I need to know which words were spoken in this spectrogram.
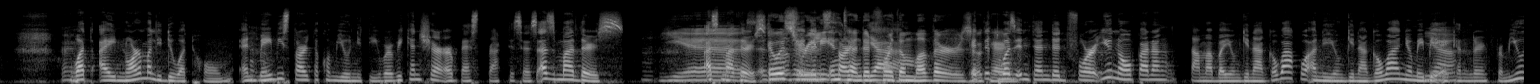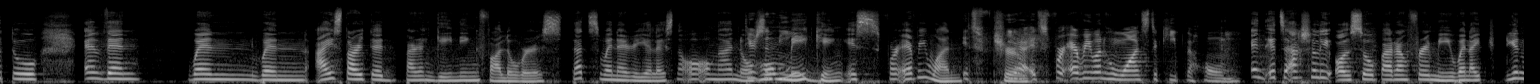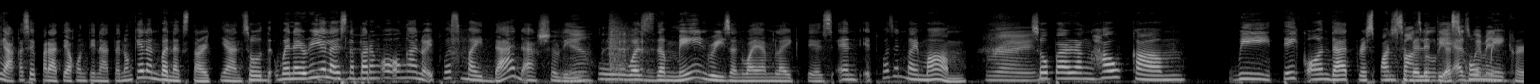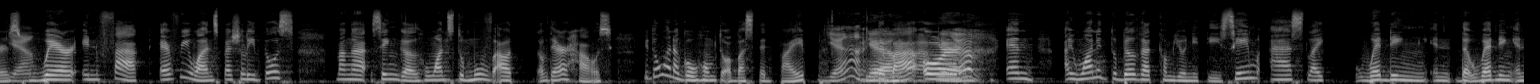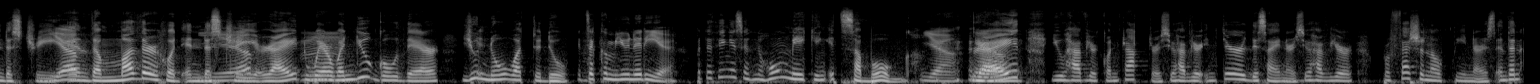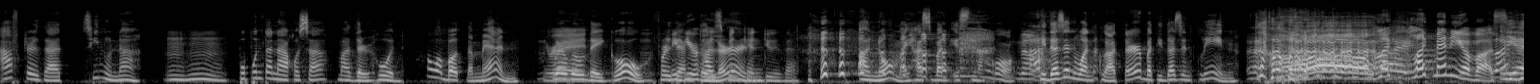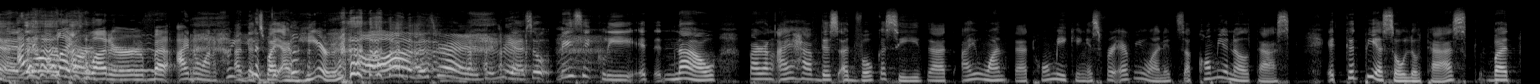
what I normally do at home and maybe start a community where we can share our best practices as mothers. Yes. As mothers. It was It really start- intended for yeah. the mothers. It, okay. it was intended for, you know, parang tama ba yung ginagawa ko? Ano yung ginagawa nyo? Maybe I Yeah. can learn from you too. And then, when when I started parang gaining followers, that's when I realized na oo nga no, There's homemaking is for everyone. It's True. Yeah, it's for everyone who wants to keep the home. And it's actually also parang for me, when I, yun nga, kasi parati akong tinatanong, kailan ba nag-start yan? So th- when I realized na parang, oo nga no, it was my dad actually Yeah. who was the main reason why I'm like this. And it wasn't my mom. Right. So parang how come we take on that responsibility, Responsibility as, as women. homemakers Yeah. where in fact everyone, especially those mga single who wants to move out of their house, you don't want to go home to a busted pipe. yeah. Yeah. Diba? Or Yeah. and I wanted to build that community. Same as like wedding in the wedding industry Yep. and the motherhood industry, Yep. right? Where when you go there, you know what to do. It's a community. eh. But the thing is in homemaking, it's sabog Yeah. right? You have your contractors, you have your interior designers, you have your professional cleaners, and then after that, sino na? Mm-hmm. Pupunta na ako sa motherhood. How about the men? Where will Right. they go for Maybe them your to husband learn? can do that. Ah, no, my husband is nako. He doesn't want clutter, but he doesn't clean. like like many of us. Yes. I don't like clutter, but I don't want to clean. Ah, that's why I'm here. oh, that's right. That's right. yeah, so basically, it now, parang I have this advocacy that I want that homemaking is for everyone. It's a communal task. It could be a solo task, but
